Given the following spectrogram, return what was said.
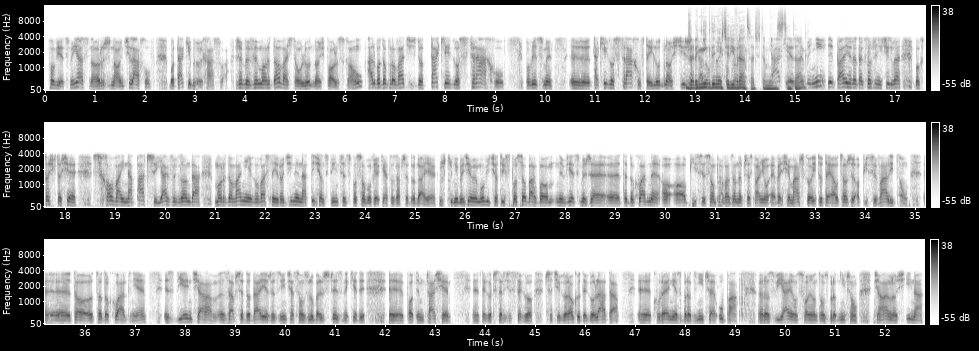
powiedzmy jasno, rżnąć lachów, bo takie były hasła, żeby wymordować tą ludność polską albo doprowadzić do takiego strachu, powiedzmy e, takiego strachu w tej ludności, żeby nigdy nie chcieli wracać w to miejsce, tak? Jest, tak? Żeby nigdy, panie redaktorze, nie chcieli wracać, bo ktoś, kto się schowa i napatrzy, jak wygląda mordowanie jego własnej rodziny na 1500 sposobów, jak ja to zawsze dodaję. Już tu nie będziemy mówić o tych sposobach, bo wiedzmy, że e, te dokładne o, o opisy są prowadzone przez panią Ewę Siemaszko i tutaj autorzy opisywali tą, e, to, to dokładnie. Zdjęcia, zawsze dodaję, że zdjęcia są z Lubelszczyzny, kiedy e, po tym czasie tego 43 roku, tego lata, kurenie zbrodnicze UPA rozwijają swoją tą zbrodniczą działalność i na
